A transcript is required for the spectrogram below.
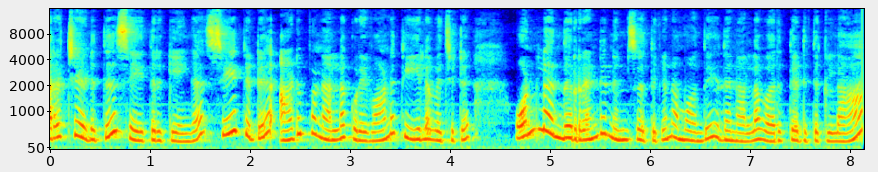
அரைச்சி எடுத்து சேர்த்துருக்கேங்க. சேர்த்துட்டு அடுப்பை நல்லா குறைவான தீயில வச்சுட்டு ஒன்றுலேருந்து ரெண்டு நிமிஷத்துக்கு நம்ம வந்து இதை நல்லா வறுத்து எடுத்துக்கலாம்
